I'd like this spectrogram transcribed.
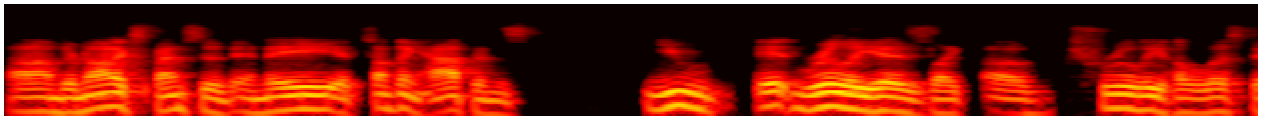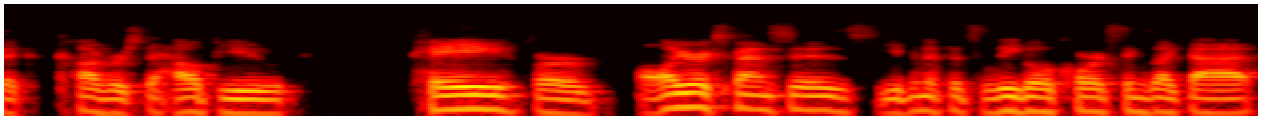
Um, they're not expensive, and they if something happens, you it really is like a truly holistic coverage to help you pay for all your expenses, even if it's legal courts, things like that,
